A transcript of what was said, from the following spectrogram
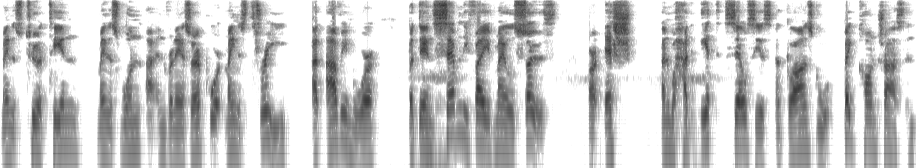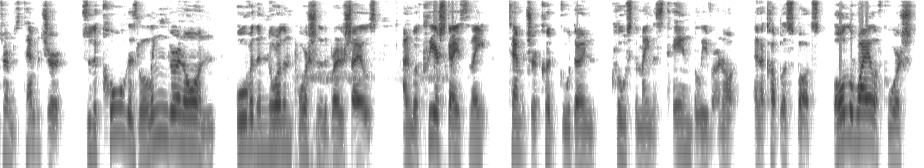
minus 2 at Tain, minus 1 at Inverness Airport, minus 3 at Aviemore, but then 75 miles south or ish, and we had 8 Celsius at Glasgow. Big contrast in terms of temperature. So the cold is lingering on over the northern portion of the British Isles, and with clear skies tonight, temperature could go down close to minus 10, believe it or not, in a couple of spots. All the while, of course,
